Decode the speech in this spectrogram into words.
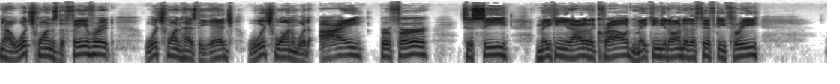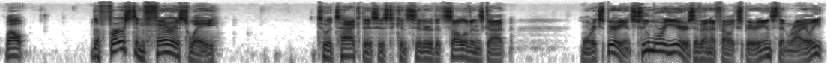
Now, which one's the favorite? Which one has the edge? Which one would I prefer to see making it out of the crowd, making it onto the 53? Well, the first and fairest way to attack this is to consider that Sullivan's got more experience, two more years of NFL experience than Riley.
